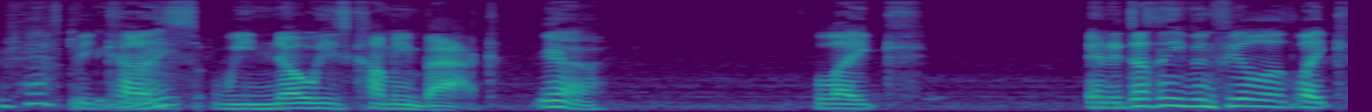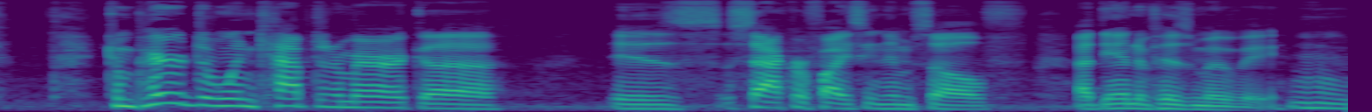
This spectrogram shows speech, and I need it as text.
It has to because we know he's coming back. yeah. Like, and it doesn't even feel like compared to when Captain America is sacrificing himself at the end of his movie. Mm-hmm.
